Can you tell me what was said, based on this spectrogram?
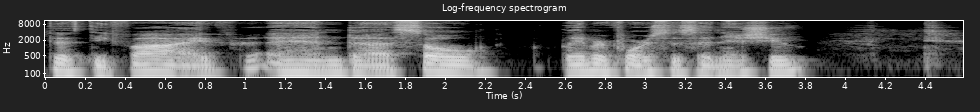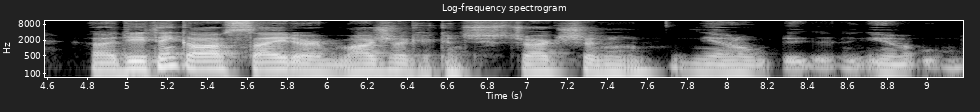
55, and uh, so labor force is an issue. Uh, do you think offsite or modular construction, you know, you know,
